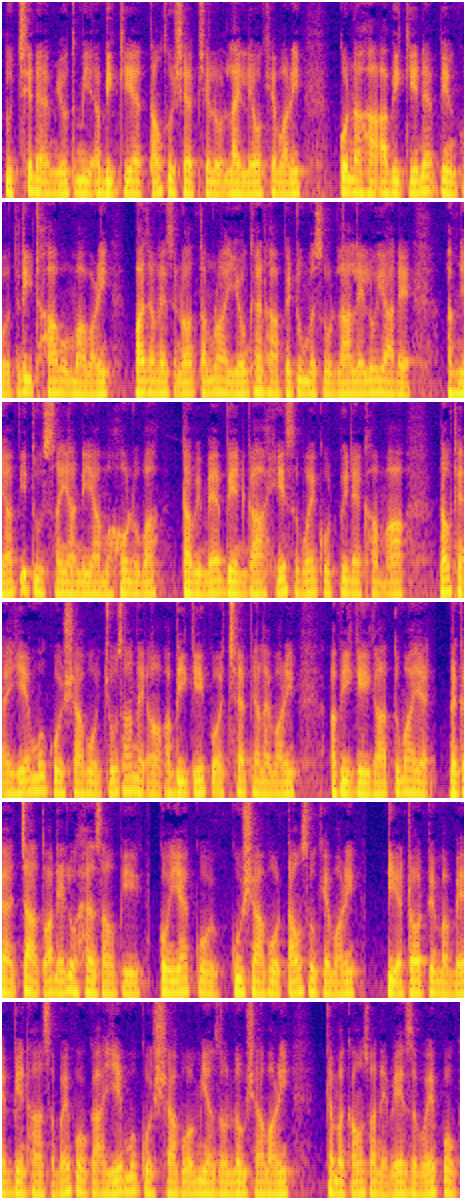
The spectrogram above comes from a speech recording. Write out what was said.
သူချစ်တဲ့အမျိုးသမီးအပီကေရဲ့တောင်းဆိုချက်ဖြစ်လို့လိုက်လျောခဲ့ပါရီကိုနာဟာအဘီကေနဲ့ပင်ကိုတတိထားဖို့မှာပါရီ။ဘာကြောင့်လဲဆိုတော့တမရယုံခန်းဟာဘယ်သူမဆိုလာလေလို့ရတဲ့အများပြည်သူဆိုင်ရာနေရာမဟုတ်လို့ပါ။ဒါပေမဲ့ပင်ကဟေးစပွဲကိုတွေ့တဲ့အခါမှာနောက်ထပ်အရေးအမှုကိုရှာဖို့စူးစမ်းနိုင်အောင်အဘီကေကိုအချက်ပြလိုက်ပါရီ။အဘီကေကသူမရဲ့ငကကျသွားတယ်လို့ဟန်ဆောင်ပြီးကွန်ရက်ကိုကူရှာဖို့တောင်းဆိုခဲ့ပါရီ။ဒီအတော်တွင်မှာပဲပင်ဟာစပွဲပေါ်ကအရေးအမှုကိုရှာဖို့အမြန်ဆုံးလှုပ်ရှားပါရီ။ ကမကောင်းစွာနဲ့ပဲစပွဲပေါ်က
